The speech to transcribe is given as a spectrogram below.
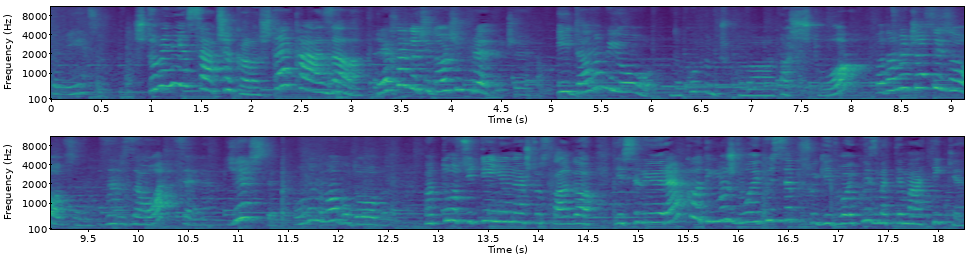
Kamica. Što me nije sačekala? Što je kazala? Rekla je da će doći predveče. I dala mi i ovo, da kupim čokoladu. Pa što? Pa da me časti za ocene. Zar za ocene? Jeste, ona je mnogo dobra. Pa to si ti nju nešto slagao. Jesi li joj rekao da imaš dvojku iz srpskog i dvojku iz matematike?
